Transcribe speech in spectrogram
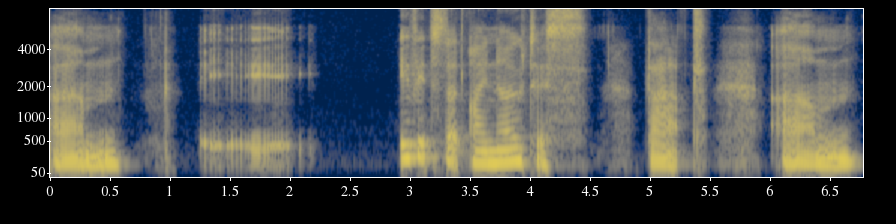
Um, if it's that I notice that um,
